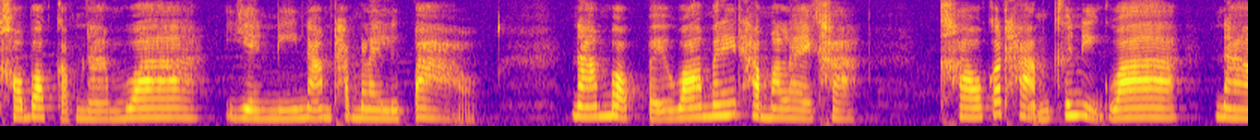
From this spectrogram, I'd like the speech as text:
เขาบอกกับน้ำว่า เย็นนี้น้ำทำอะไรหรือเปล่า น้ำบอกไปว่าไม่ได้ทำอะไรค่ะ เขาก็ถามขึ้นอีกว่า น้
